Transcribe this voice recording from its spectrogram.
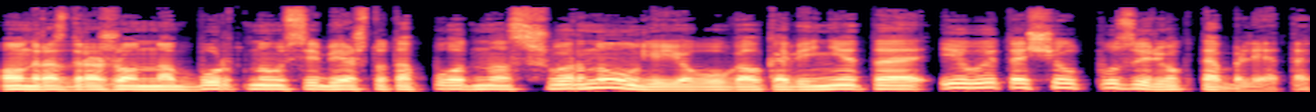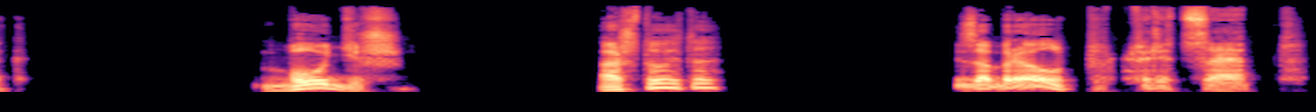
Он раздраженно буркнул себе что-то под нос, швырнул ее в угол кабинета и вытащил пузырек таблеток. «Будешь?» «А что это?» Изобрел тут рецепт.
